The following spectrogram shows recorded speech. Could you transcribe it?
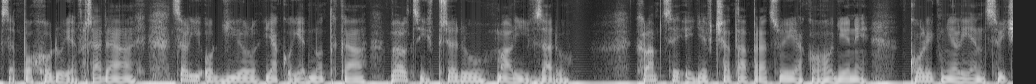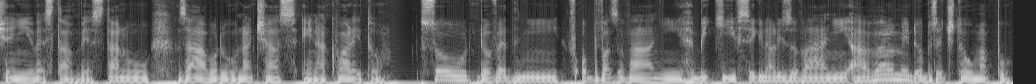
se pochoduje v řadách, celý oddíl jako jednotka, velcí vpředu, malý vzadu. Chlapci i děvčata pracují jako hodiny, kolik měli jen cvičení ve stavbě stanů, závodů na čas i na kvalitu. Jsou dovední v obvazování, hbití v signalizování a velmi dobře čtou mapu.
